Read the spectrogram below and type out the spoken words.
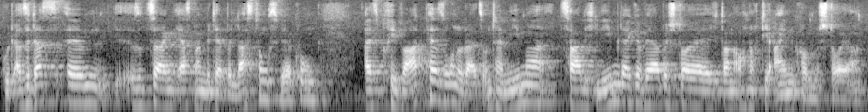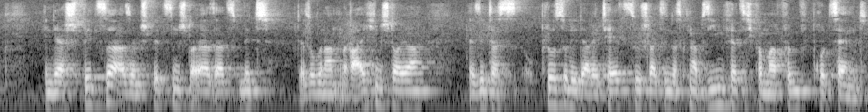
Gut, also das ähm, sozusagen erstmal mit der Belastungswirkung. Als Privatperson oder als Unternehmer zahle ich neben der Gewerbesteuer dann auch noch die Einkommensteuer. In der Spitze, also im Spitzensteuersatz mit der sogenannten Reichensteuer, sind das plus Solidaritätszuschlag sind das knapp 47,5 Prozent.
